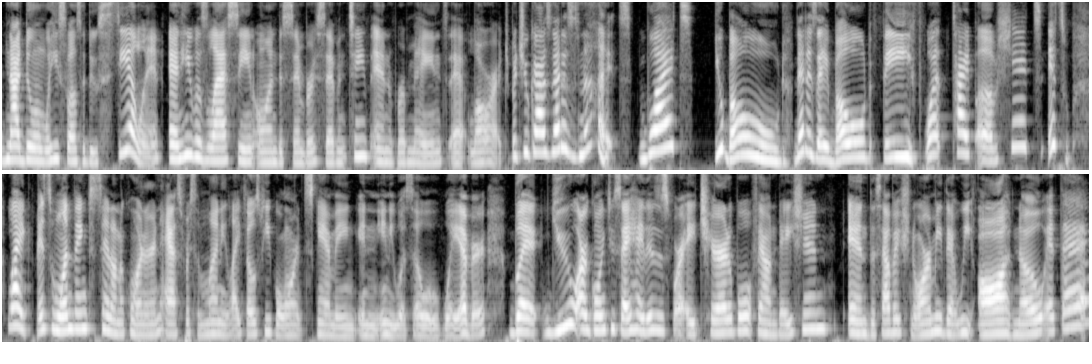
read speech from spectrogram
not doing what he's supposed to do, stealing. And he was last seen on December 17th and remains at large. But you guys, that is nuts. What? You bold. That is a bold thief. What type of shit? It's like it's one thing to stand on a corner and ask for some money. Like those people aren't scamming in any whatsoever. But you are going to say, hey, this is for a charitable foundation and the Salvation Army that we all know at that,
